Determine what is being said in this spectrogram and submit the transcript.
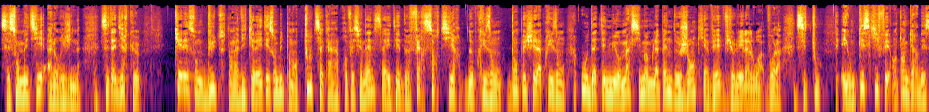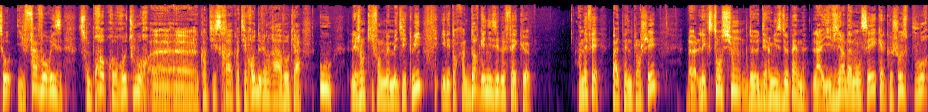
C'est son métier à l'origine. C'est-à-dire que quel est son but dans la vie Quel a été son but pendant toute sa carrière professionnelle Ça a été de faire sortir de prison, d'empêcher la prison ou d'atténuer au maximum la peine de gens qui avaient violé la loi. Voilà, c'est tout. Et donc, qu'est-ce qu'il fait en tant que garde des sceaux? Il favorise son propre retour euh, euh, quand il sera, quand il redeviendra avocat ou les gens qui font le même métier que lui. Il est en train d'organiser le fait que, en effet, pas de peine planchée l'extension de, des remises de peine. Là, il vient d'annoncer quelque chose pour,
